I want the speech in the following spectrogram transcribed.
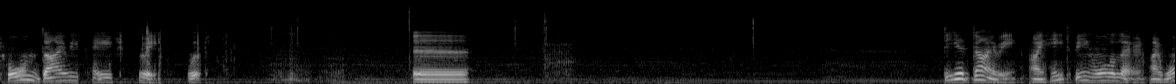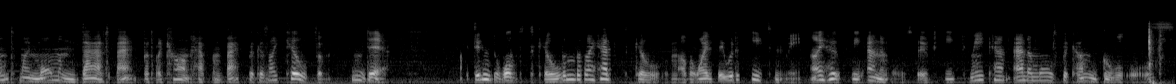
Torn diary, page three. What? Uh. Dear Diary, I hate being all alone. I want my mom and dad back, but I can't have them back because I killed them. Oh dear. I didn't want to kill them, but I had to kill them, otherwise they would have eaten me. I hope the animals don't eat me. Can animals become ghouls?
